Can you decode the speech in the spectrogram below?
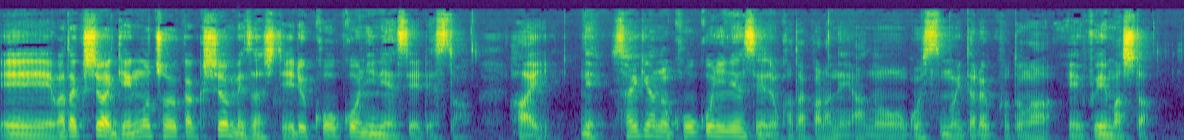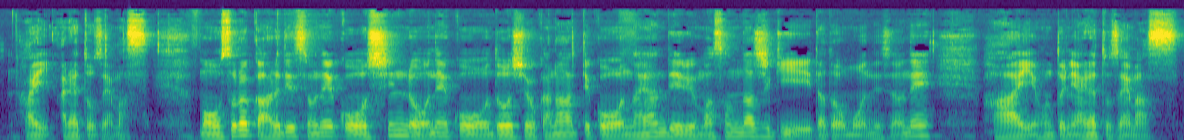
え私は言語聴覚士を目指している高校2年生ですと。はい。ね、最近あの、高校2年生の方からね、あの、ご質問いただくことが、増えました。はい、ありがとうございます。まあ、おそらくあれですよね、こう、進路をね、こう、どうしようかなって、こう、悩んでいる、まあ、そんな時期だと思うんですよね。はい、本当にありがとうございます。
